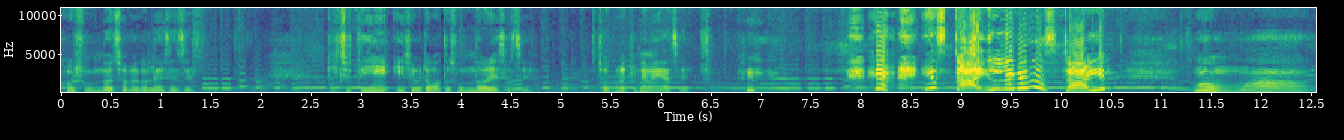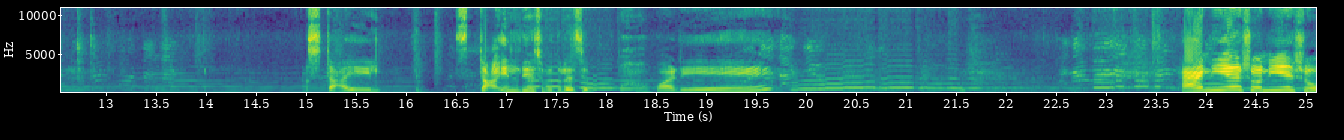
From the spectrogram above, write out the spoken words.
খুব সুন্দর ছবিগুলো এসেছে। কিছুতেই এই ছবিটা কত সুন্দর এসেছে। চোখগুলো একটু নেমে গেছে। স্টাইল দেখেছ? স্টাইল ও মা। স্টাইল স্টাইল দিয়ে ছবি তুলেছে। বাবারে হ্যাঁ নিয়ে এসো নিয়ে এসো।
